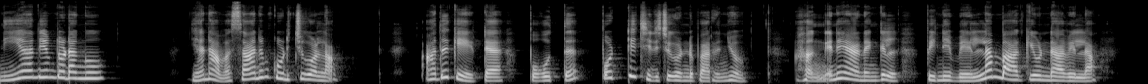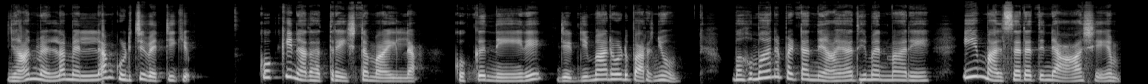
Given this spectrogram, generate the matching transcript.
നീ ആദ്യം തുടങ്ങൂ. ഞാൻ അവസാനം കുടിച്ചുകൊള്ളാം. അത് കേട്ട് പോത്ത് പൊട്ടിച്ചിരിച്ചുകൊണ്ട് പറഞ്ഞു അങ്ങനെയാണെങ്കിൽ പിന്നെ വെള്ളം ബാക്കിയുണ്ടാവില്ല. ഞാൻ വെള്ളമെല്ലാം കുടിച്ചു വറ്റിക്കും. കൊക്കിനത് അത്ര ഇഷ്ടമായില്ല. കൊക്ക് നേരെ ജഡ്ജിമാരോട് പറഞ്ഞു ബഹുമാനപ്പെട്ട ന്യായാധിപന്മാരെ ഈ മത്സരത്തിന്റെ ആശയം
